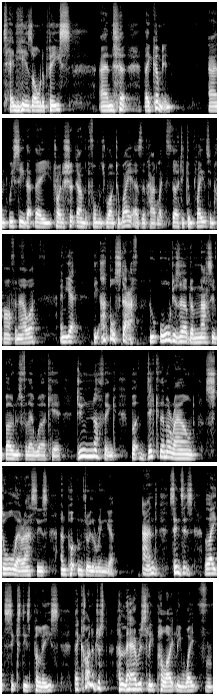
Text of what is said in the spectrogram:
10 years old apiece. And they come in and we see that they try to shut down the performance right away as they've had like 30 complaints in half an hour. And yet, the Apple staff, who all deserved a massive bonus for their work here, do nothing but dick them around, stall their asses, and put them through the ringer. And since it's late 60s police, they kind of just hilariously politely wait for,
